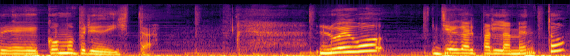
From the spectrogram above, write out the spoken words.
eh, como periodista. Luego llega al Parlamento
